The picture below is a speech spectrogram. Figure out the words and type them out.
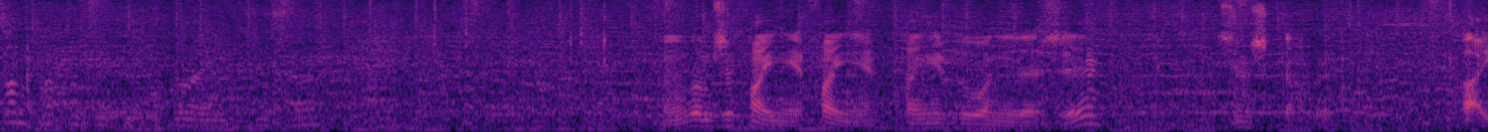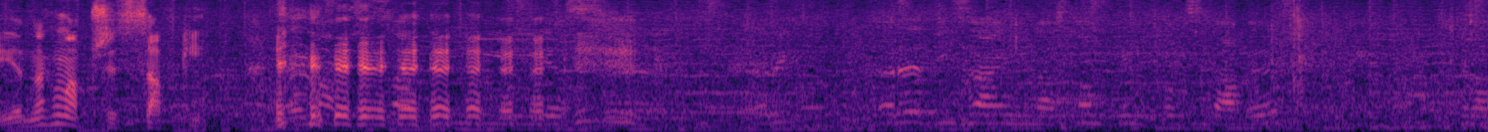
Są prototypy po kolei, proszę. No dobrze, fajnie, fajnie, fajnie w dłoni leży. Ciężkawy. A, jednak ma przyssawki. Ma przysadzki, jest re- redesign nastąpił podstawy. Teraz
